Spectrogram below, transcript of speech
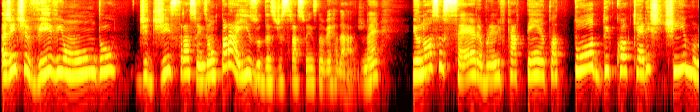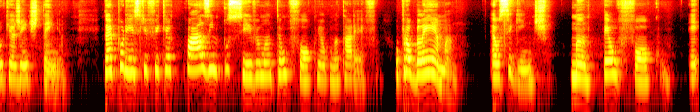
A gente vive em um mundo de distrações, é um paraíso das distrações, na verdade, né? E o nosso cérebro, ele fica atento a todo e qualquer estímulo que a gente tenha. Então é por isso que fica quase impossível manter um foco em alguma tarefa. O problema é o seguinte: manter o foco é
